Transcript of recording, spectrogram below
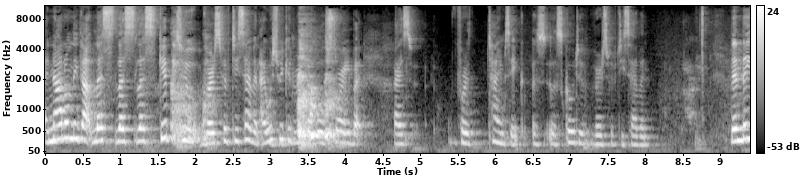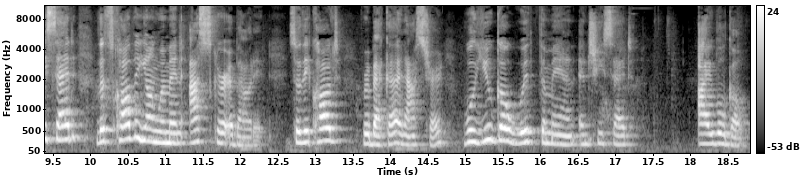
And not only that, let's let's let's skip to verse 57. I wish we could read the whole story, but guys, for time's sake, let's, let's go to verse 57. Then they said, Let's call the young woman, ask her about it. So they called Rebecca and asked her, Will you go with the man? And she said, I will go.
